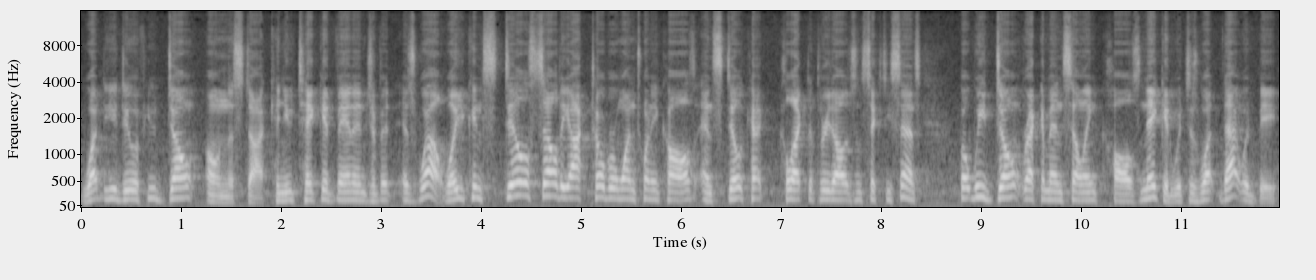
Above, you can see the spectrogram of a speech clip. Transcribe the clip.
What do you do if you don't own the stock? Can you take advantage of it as well? Well, you can still sell the October 120 calls and still collect the $3.60, but we don't recommend selling calls naked, which is what that would be.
